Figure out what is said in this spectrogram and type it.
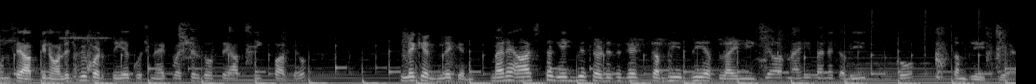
उनसे आपकी नॉलेज भी बढ़ती है. कुछ नए क्वेश्चन होते हैं, आप सीख पाते हो. लेकिन लेकिन, मैंने आज तक एक भी सर्टिफिकेट कभी भी अप्लाई नहीं किया और ना ही मैंने कभी उसको कंप्लीट किया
